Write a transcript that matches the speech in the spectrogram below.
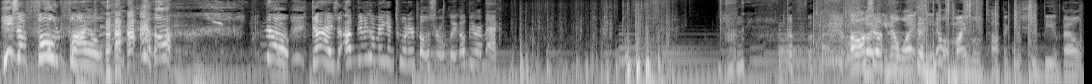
He's a phone file. no! no, guys, I'm gonna go make a Twitter post real quick. I'll be right back. Oh, also, but you know what? You know what my little topic was, should be about?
